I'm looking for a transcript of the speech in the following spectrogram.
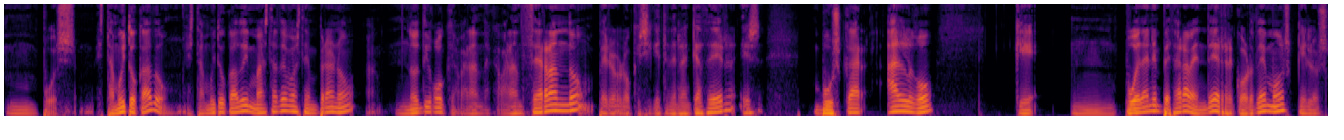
mm, pues está muy tocado, está muy tocado y más tarde o más temprano, no digo que acabarán, cerrando, pero lo que sí que tendrán que hacer es buscar algo que mm, puedan empezar a vender. Recordemos que los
